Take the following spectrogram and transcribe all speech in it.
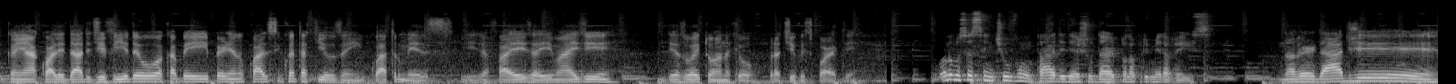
ganhar qualidade de vida, eu acabei perdendo quase 50 quilos em 4 meses. E já faz aí mais de 18 anos que eu pratico esporte. Quando você sentiu vontade de ajudar pela primeira vez? Na verdade,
